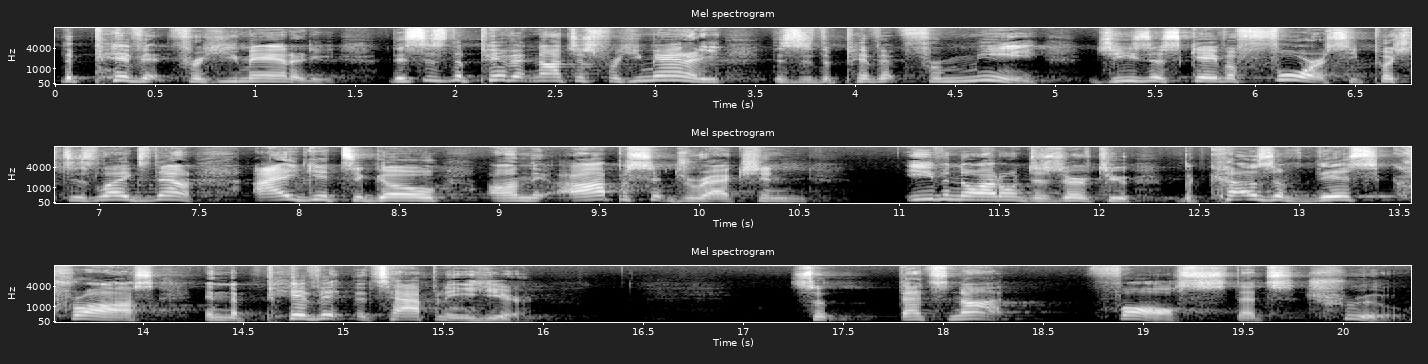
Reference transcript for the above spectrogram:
the pivot for humanity. This is the pivot not just for humanity, this is the pivot for me. Jesus gave a force, he pushed his legs down. I get to go on the opposite direction even though I don't deserve to, because of this cross and the pivot that's happening here. So that's not false, that's true.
